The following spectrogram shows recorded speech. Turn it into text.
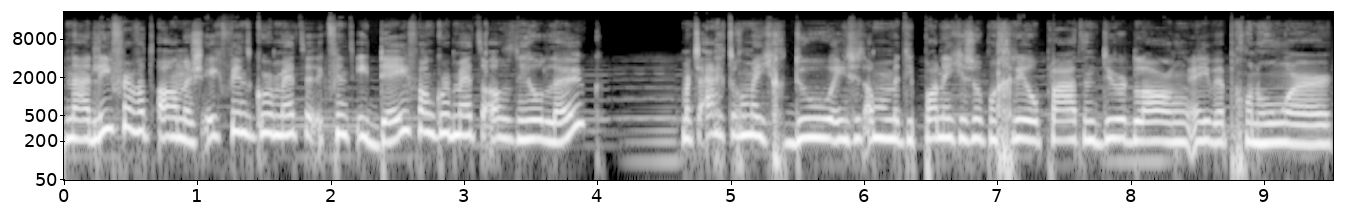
nou, liever wat anders. Ik vind gourmetten, ik vind het idee van gourmetten altijd heel leuk. Maar het is eigenlijk toch een beetje gedoe. En je zit allemaal met die pannetjes op een grillplaat. En het duurt lang. En je hebt gewoon honger.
